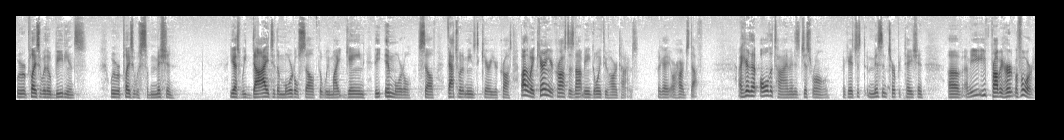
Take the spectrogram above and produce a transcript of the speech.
We replace it with obedience. We replace it with submission. Yes, we die to the mortal self that we might gain the immortal self. That's what it means to carry your cross. By the way, carrying your cross does not mean going through hard times, okay, or hard stuff. I hear that all the time, and it's just wrong. Okay, it's just a misinterpretation of. I mean, you've probably heard it before.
